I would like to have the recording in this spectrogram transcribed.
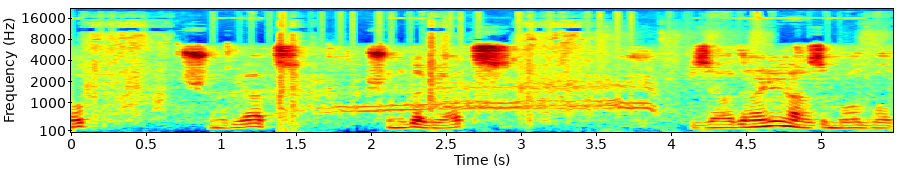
Hop. Şunu bir at. Şunu da bir at. Bize adrenalin lazım bol bol.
